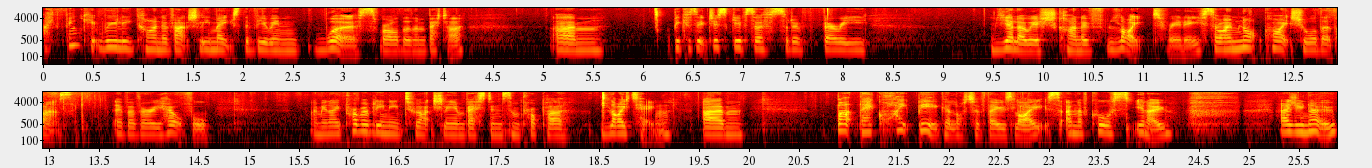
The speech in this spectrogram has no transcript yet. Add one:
I think it really kind of actually makes the viewing worse rather than better. Um, because it just gives a sort of very yellowish kind of light, really. So I'm not quite sure that that's ever very helpful. I mean, I probably need to actually invest in some proper lighting. Um, but they're quite big, a lot of those lights. And of course, you know, as you know,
